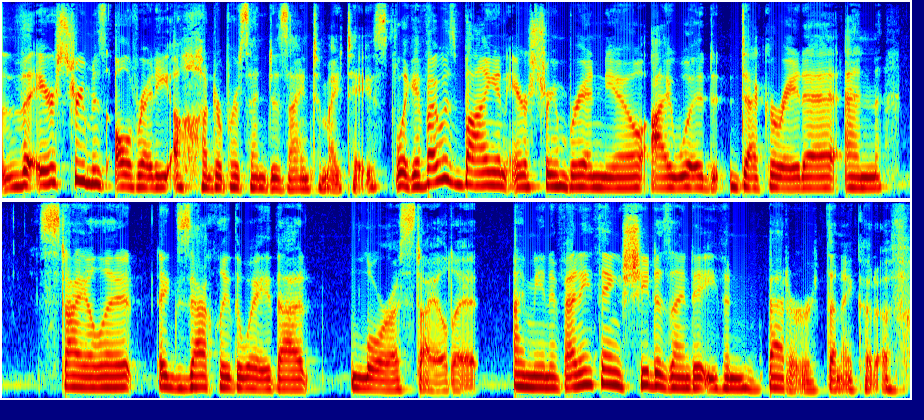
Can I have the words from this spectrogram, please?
The Airstream is already 100% designed to my taste. Like, if I was buying an Airstream brand new, I would decorate it and style it exactly the way that Laura styled it. I mean, if anything, she designed it even better than I could have.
